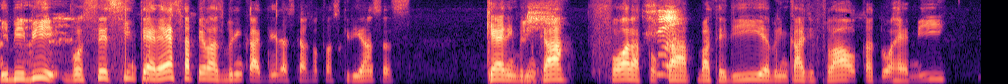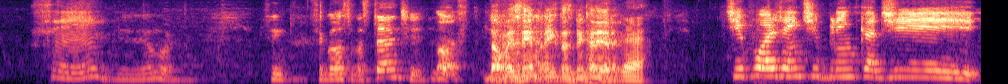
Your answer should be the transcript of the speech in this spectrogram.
E Bibi, você se interessa pelas brincadeiras que as outras crianças querem brincar? Fora tocar bateria, brincar de flauta, do ré mi? Sim, É, amor. Sim, Você gosta bastante? gosto. Dá um exemplo aí das brincadeiras. É. Tipo, a gente brinca de,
